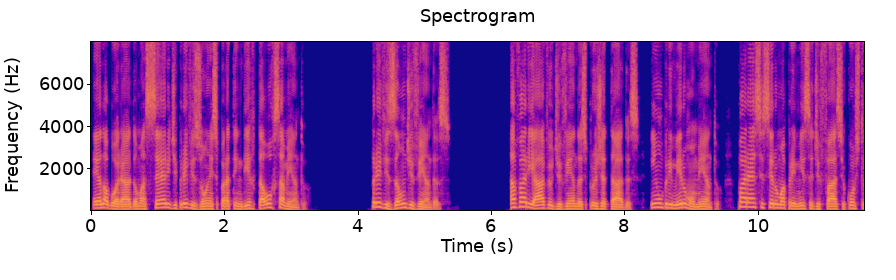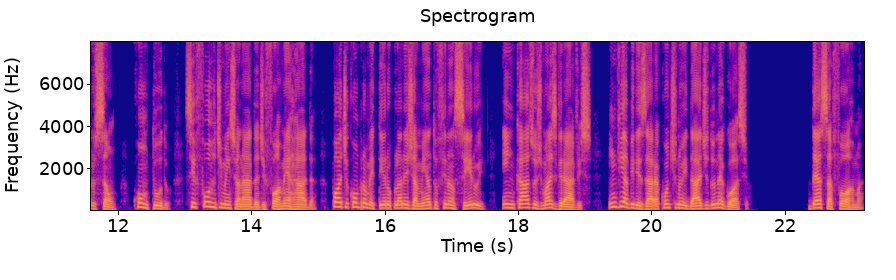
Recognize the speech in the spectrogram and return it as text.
é elaborada uma série de previsões para atender tal orçamento. Previsão de vendas. A variável de vendas projetadas, em um primeiro momento, parece ser uma premissa de fácil construção, contudo, se for dimensionada de forma errada, pode comprometer o planejamento financeiro e, em casos mais graves, inviabilizar a continuidade do negócio. Dessa forma,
